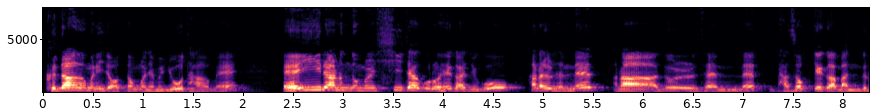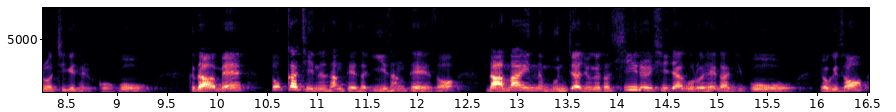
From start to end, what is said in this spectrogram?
그 다음은 이제 어떤 거냐면 요 다음에 A라는 놈을 시작으로 해가지고 하나 둘 셋 넷 하나 둘 셋 넷 다섯 개가 만들어지게 될 거고 그 다음에 똑같이 있는 상태에서 이 상태에서 남아 있는 문자 중에서 C를 시작으로 해가지고 여기서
